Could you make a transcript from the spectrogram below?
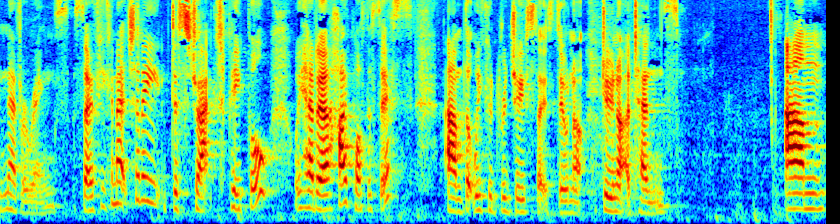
it never rings. So if you can actually distract people, we had a hypothesis um, that we could reduce those do not, do not attends. Um,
